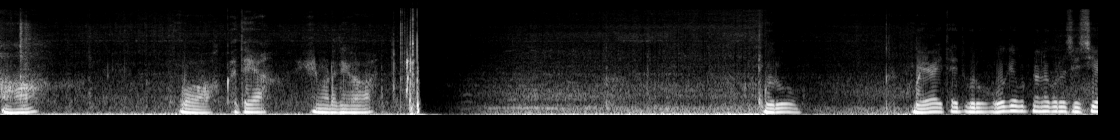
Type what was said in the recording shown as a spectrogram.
ಹಾ ಓ ಕಥೆಯ? ಏನು ಮಾಡೋದು ಗುರು, ಭಯ ಆಯ್ತಾಯ್ತು ಗುರು? ಹೋಗೇ ಬಿಟ್ನಲ್ಲ ಗುರು ಶಿಷ್ಯ?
